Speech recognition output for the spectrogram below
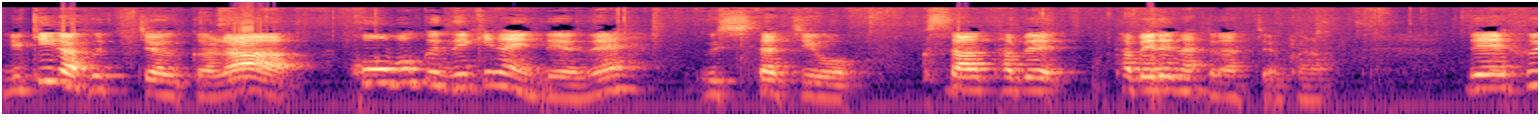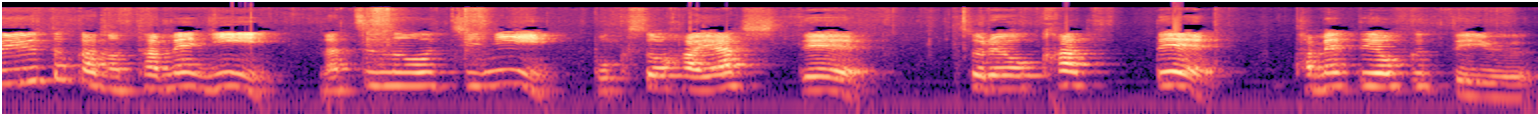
雪が降っちゃうから放牧できないんだよね。牛たちを。草食べ食べれなくなっちゃうからで冬とかのために夏のうちに牧草を生やしてそれを買って貯めておくっていう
